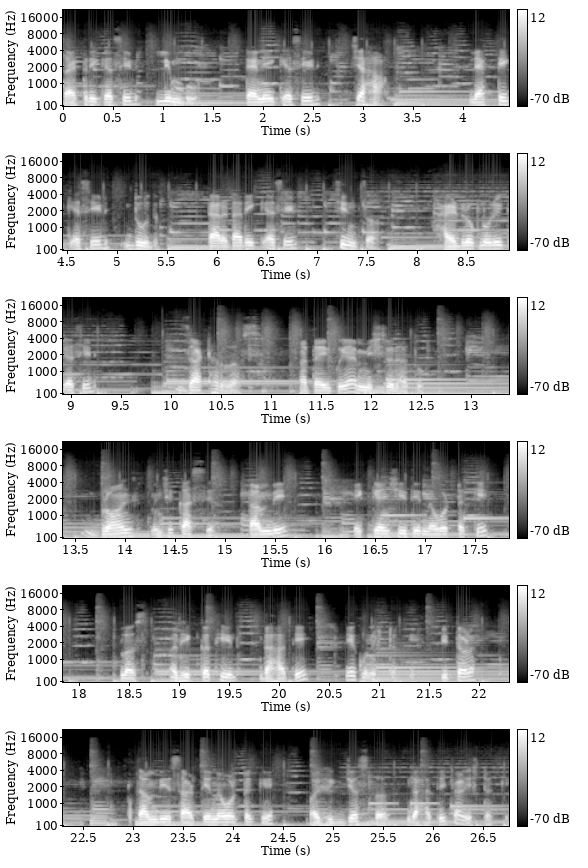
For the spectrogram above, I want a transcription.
सायट्रिक ॲसिड लिंबू टॅनिक ॲसिड चहा लॅक्टिक ॲसिड दूध टार्टारिक ॲसिड चिंच हायड्रोक्लोरिक ॲसिड जाठर रस. आता ऐकूया मिश्र धातू. ब्रॉन्झ म्हणजे कास्य. तांबे एक्क्याऐंशी ते नव्वद टक्के प्लस अधिक कथील दहा ते एकोणीस टक्के. पितळ तांबे साठ ते नव्वद टक्के अधिक जास्त दहा ते चाळीस टक्के.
